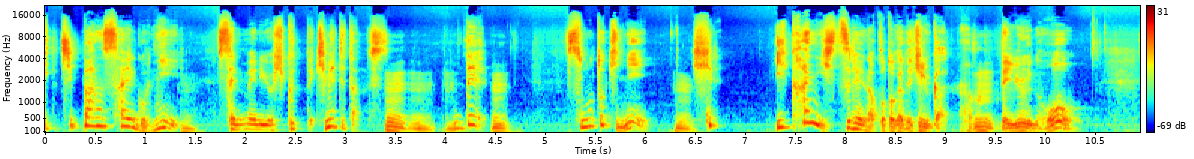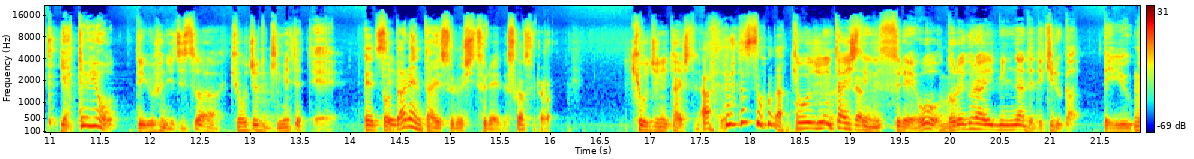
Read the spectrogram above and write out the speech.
一番最後にセンメリを弾くって決めてたんです。うんうんで、その時に、ひいかに失礼なことができるかっていうのをやってみようっていうふうに実は教授と決めてて、えっとせ誰に対する失礼ですか？それは。教授に対してのあ失礼。教授に対しての失礼をどれぐらいみんなでできるかっていうこ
